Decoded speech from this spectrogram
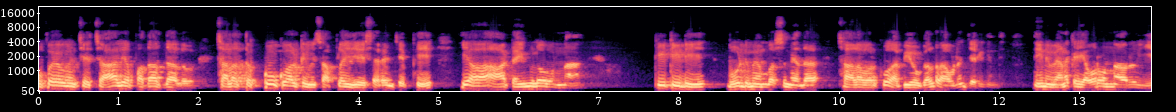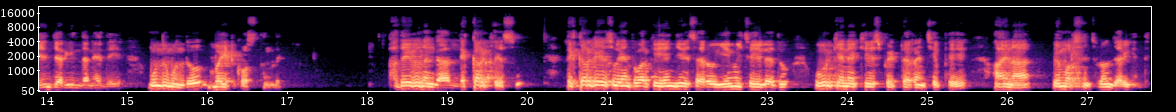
ఉపయోగించే చాలా పదార్థాలు చాలా తక్కువ క్వాలిటీవి సప్లై చేశారని చెప్పి ఆ- టైంలో ఉన్న టీటీడీ బోర్డు మెంబర్స్ మీద చాలా వరకు అభియోగాలు రావడం జరిగింది. దీని వెనక ఎవరున్నారు ఏం జరిగింది అనేది ముందు ముందు బయటకు వస్తుంది. అదేవిధంగా లిక్కర్ కేసు. లిక్కర్ కేసులో ఇంతవరకు ఏం చేశారు ఏమీ చేయలేదు ఊరికేనే కేసు పెట్టారని చెప్పి ఆయన విమర్శించడం జరిగింది.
